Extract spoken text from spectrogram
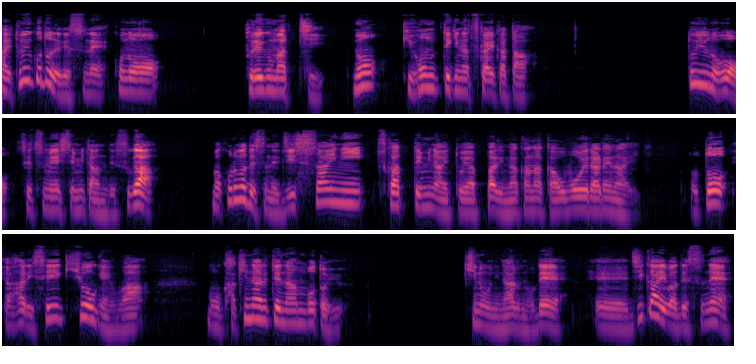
はい、ということでですね、このプレグマッチの基本的な使い方というのを説明してみたんですが、まあ、これはですね、実際に使ってみないとやっぱりなかなか覚えられないのと、やはり正規表現はもう書き慣れてなんぼという機能になるので、えー、次回はですね、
